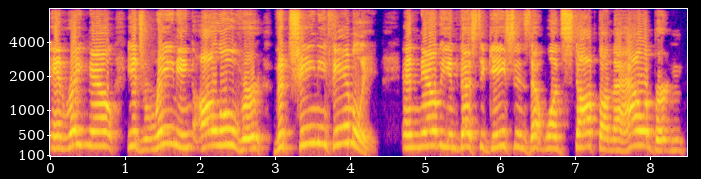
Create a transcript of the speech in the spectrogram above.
And right now, it's raining all over the Cheney family. And now the investigations that once stopped on the Halliburton,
